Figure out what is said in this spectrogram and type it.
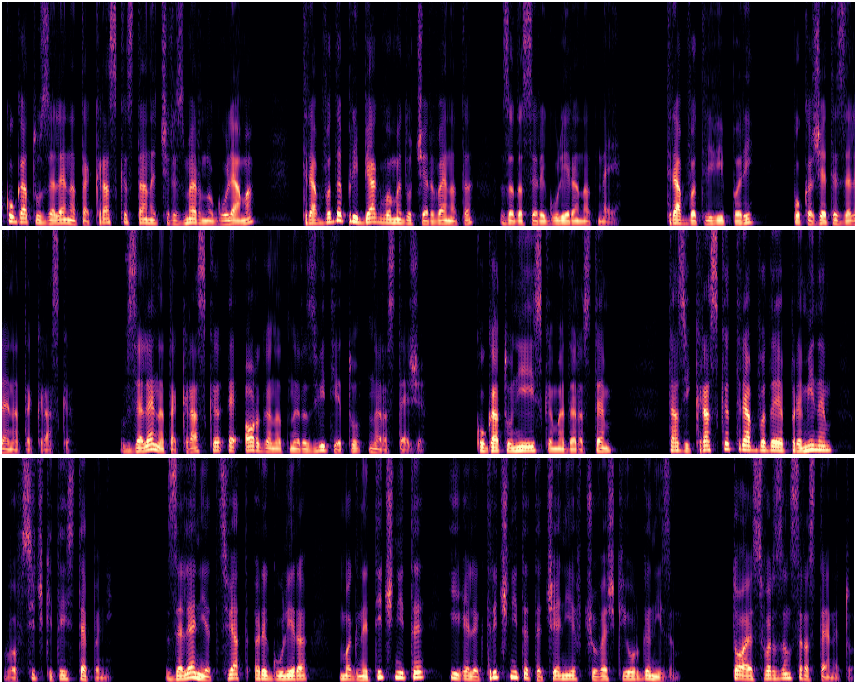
когато зелената краска стане чрезмерно голяма, трябва да прибягваме до червената, за да се регулира над нея. Трябват ли ви пари? Покажете зелената краска. В зелената краска е органът на развитието на растежа. Когато ние искаме да растем, тази краска трябва да я преминем във всичките й степени. Зеленият цвят регулира магнетичните и електричните течения в човешкия организъм. Той е свързан с растенето.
